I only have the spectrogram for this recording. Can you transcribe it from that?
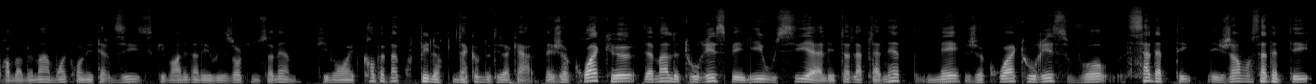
probablement, à moins qu'on l'interdise, qui vont aller dans des resorts une semaine, qui vont être complètement coupés de la communauté locale. Mais je crois que, évidemment, le tourisme est lié aussi à l'état de la planète, mais je crois que le tourisme va s'adapter, les gens vont s'adapter,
